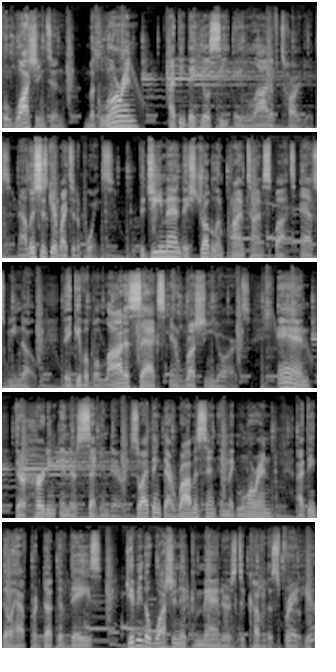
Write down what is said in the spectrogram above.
for Washington, McLaurin, I think that he'll see a lot of targets. Now, let's just get right to the points. The G Men, they struggle in primetime spots, as we know. They give up a lot of sacks and rushing yards, and they're hurting in their secondary. So I think that Robinson and McLaurin, I think they'll have productive days, giving the Washington Commanders to cover the spread here.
